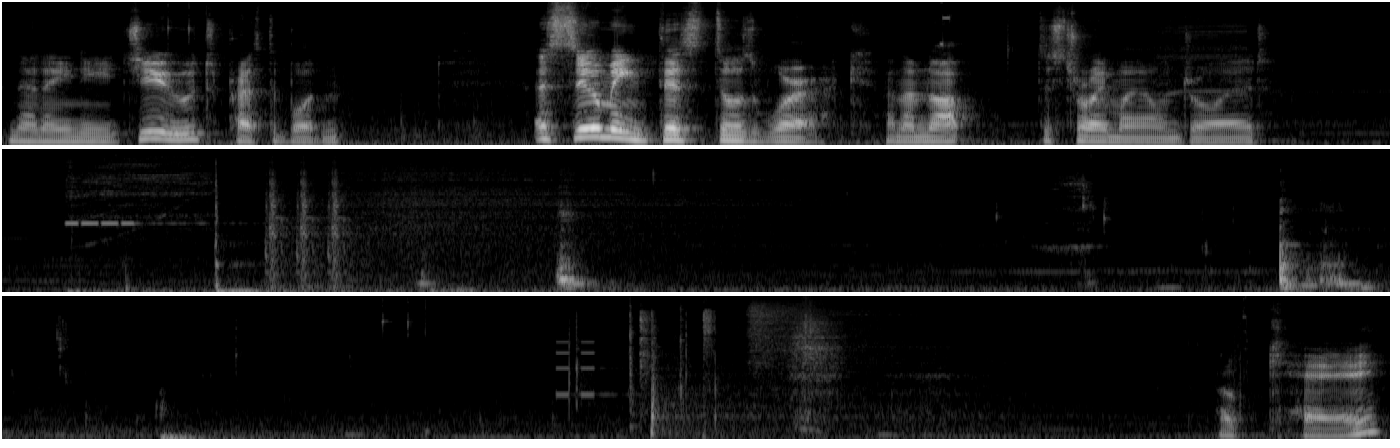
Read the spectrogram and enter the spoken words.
And then I need you to press the button. Assuming this does work, and I'm not destroying my own droid. Okay.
